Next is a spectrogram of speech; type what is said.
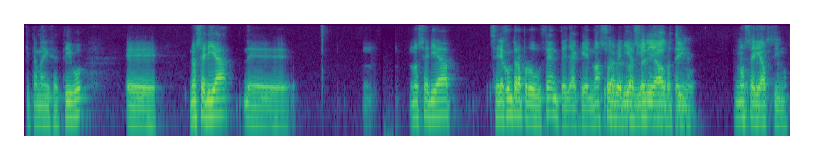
sistema digestivo, eh, no sería no sería sería contraproducente, ya que no absorbería bien la proteína. No sería óptimo.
